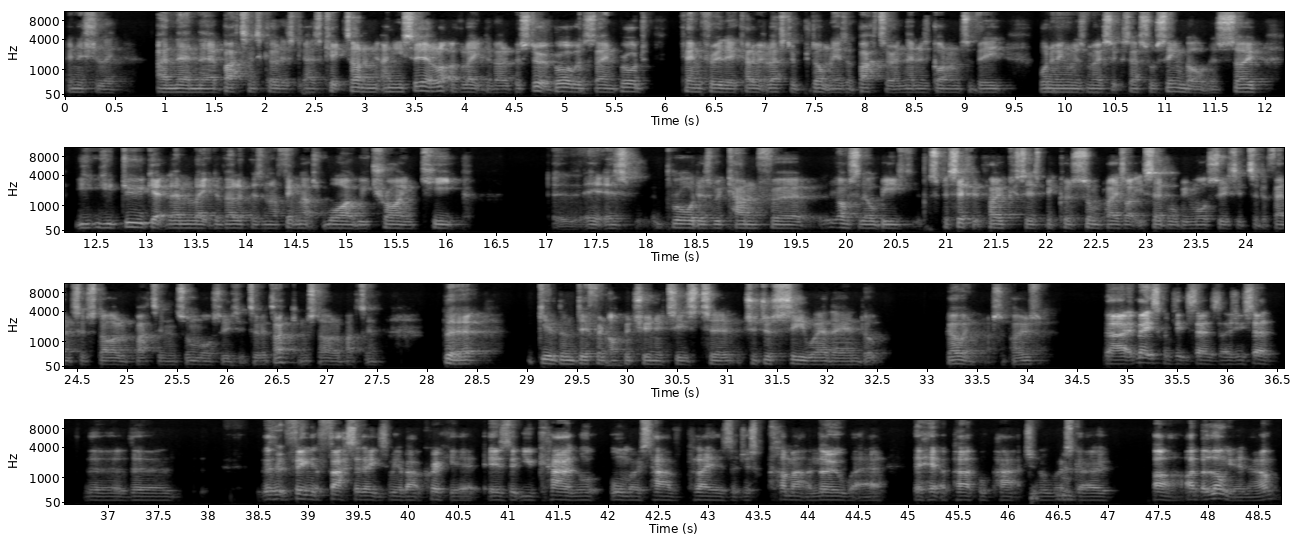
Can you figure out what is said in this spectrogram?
initially. And then their batting skill has, has kicked on. And, and, you see a lot of late developers. Stuart Broad was saying Broad came through the academy at Leicester predominantly as a batter and then has gone on to be one of England's most successful seam bowlers. So you, you do get them late developers. And I think that's why we try and keep uh, – it as broad as we can for obviously there'll be specific focuses because some players like you said will be more suited to defensive style of batting and some more suited to attacking style of batting but give them different opportunities to to just see where they end up going i suppose no it makes complete sense as you said the the the thing that fascinates me about cricket is that you can almost have players that just come out of nowhere they hit a purple patch and almost mm. go, "Ah, oh, I belong here now,"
